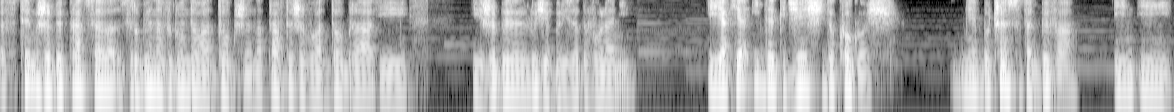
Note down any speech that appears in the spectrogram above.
w tym, żeby praca zrobiona wyglądała dobrze, naprawdę, że była dobra i, i żeby ludzie byli zadowoleni. I jak ja idę gdzieś do kogoś, nie, bo często tak bywa, i, i,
